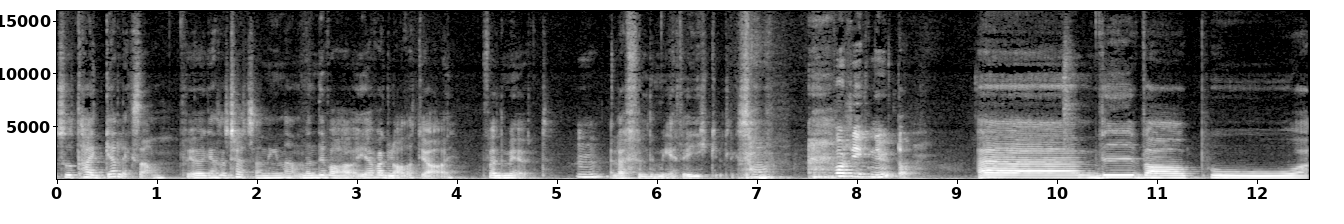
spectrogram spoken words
så taggad liksom. För jag var ganska trött sen innan. Men det var, jag var glad att jag följde med ut. Mm. Eller följde med, för jag gick ut liksom. Vart gick ni ut då? Ehm, vi var på...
